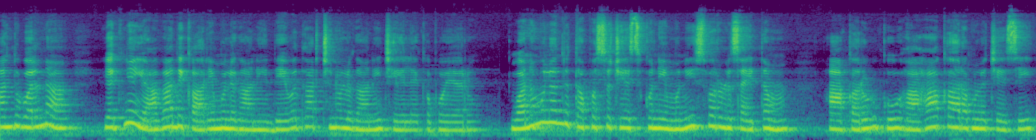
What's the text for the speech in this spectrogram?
అందువలన యజ్ఞ యాగాది కార్యములు గాని దేవతార్చనలు గాని చేయలేకపోయారు. వనములందు తపస్సు చేసుకునే మునీశ్వరులు సైతం ఆ కరువుకు హాహాకారములు చేసి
